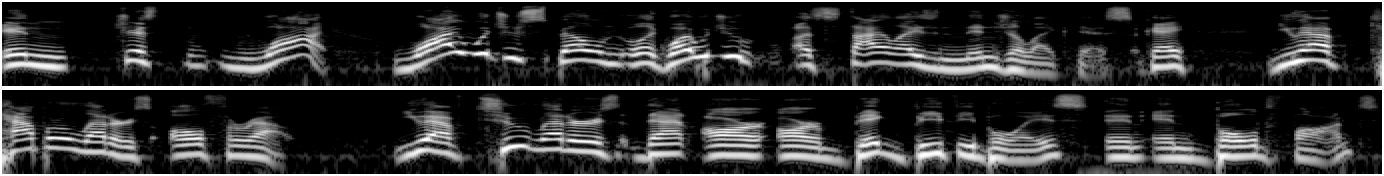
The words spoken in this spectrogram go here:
in just why. Why would you spell like? Why would you uh, stylize ninja like this? Okay, you have capital letters all throughout. You have two letters that are are big beefy boys in in bold font.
